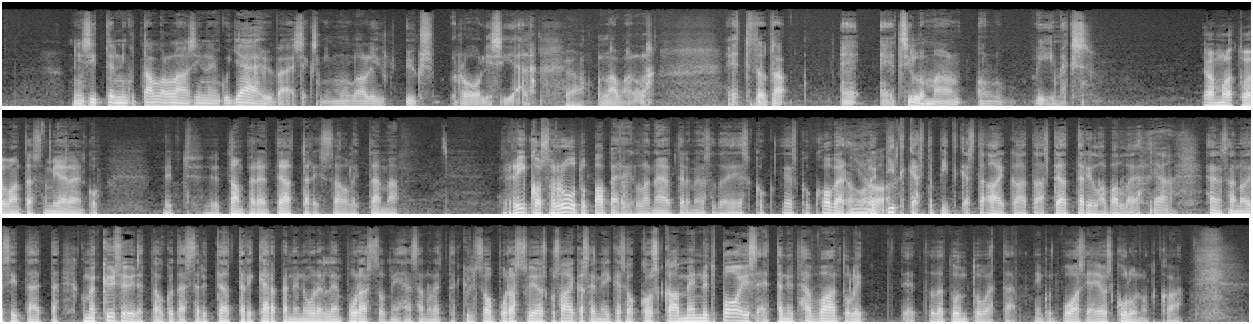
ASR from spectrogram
niin sitten niin kuin tavallaan siinä niin kuin jäähyväiseksi, niin mulla oli yksi, yksi rooli siellä ja. lavalla. Että tota, et, et silloin mä oon ollut viimeksi. Joo, mulla tulee vaan tässä mieleen, kun nyt Tampereen teatterissa oli tämä Rikos ruutupaperilla näytelmä, jossa toi Esko, Esko Kovero Joo. oli pitkästä pitkästä aikaa taas teatterilavalla. Ja ja. hän sanoi sitä, että kun mä kysyin, että onko tässä nyt teatteri Kärpänen uudelleen purassu, niin hän sanoi, että kyllä se on purassu joskus aikaisemmin, eikä se ole koskaan mennyt pois, että nyt hän vaan tuli, että tuota, tuntuu, että niin kuin vuosia ei olisi kulunutkaan.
